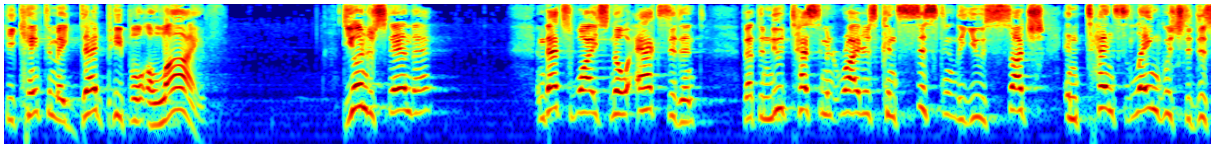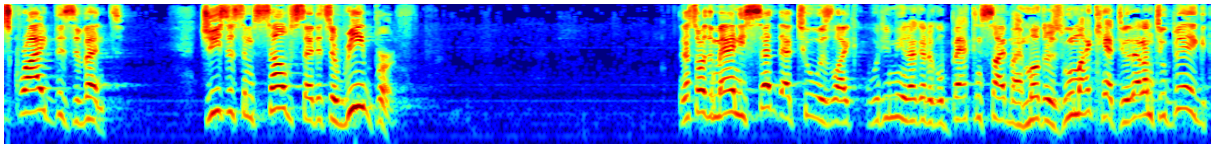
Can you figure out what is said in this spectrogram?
He came to make dead people alive. Do you understand that? And that's why it's no accident that the New Testament writers consistently use such intense language to describe this event. Jesus himself said it's a rebirth. That's why the man he said that to was like, What do you mean? I got to go back inside my mother's womb? I can't do that. I'm too big.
